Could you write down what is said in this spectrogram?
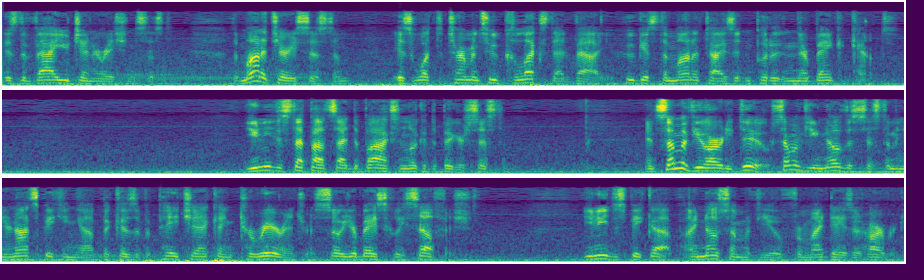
is the value generation system. The monetary system is what determines who collects that value, who gets to monetize it and put it in their bank accounts. You need to step outside the box and look at the bigger system. And some of you already do. Some of you know the system and you're not speaking up because of a paycheck and career interests, so you're basically selfish. You need to speak up. I know some of you from my days at Harvard.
